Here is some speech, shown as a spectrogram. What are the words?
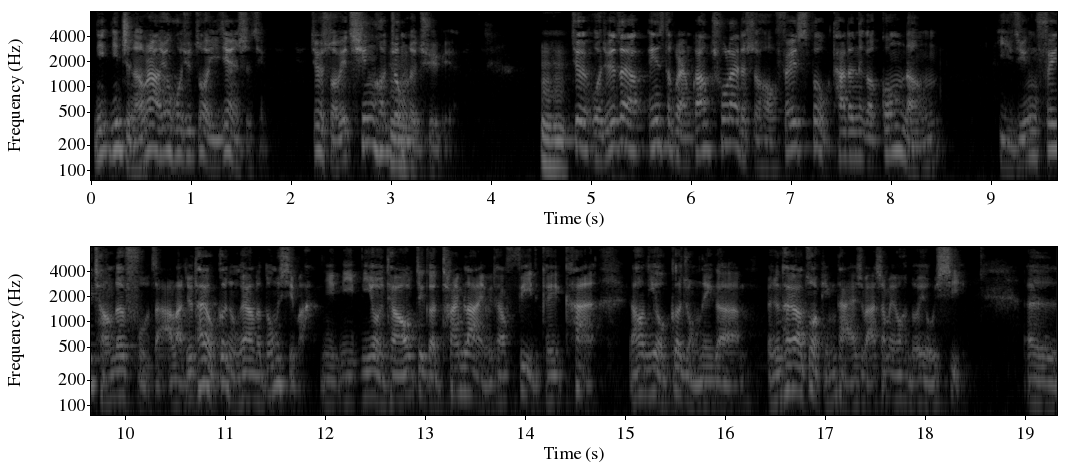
你你只能让用户去做一件事情，就是所谓轻和重的区别。嗯，嗯就我觉得在 Instagram 刚出来的时候，Facebook 它的那个功能已经非常的复杂了，就它有各种各样的东西嘛。你你你有一条这个 timeline，有一条 feed 可以看，然后你有各种那个，本身它要做平台是吧？上面有很多游戏。呃，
